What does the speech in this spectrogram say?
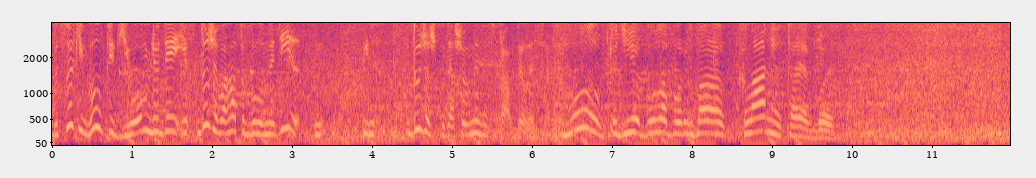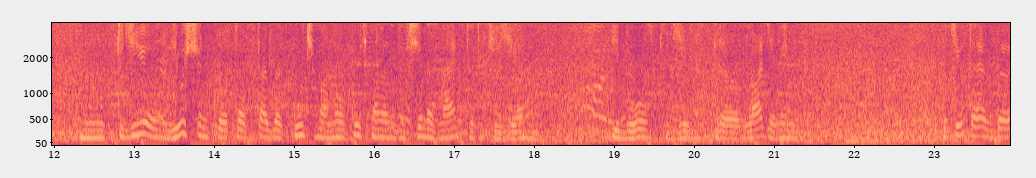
Високий був підйом людей, і дуже багато було надії. І дуже шкода, що вони не справдилися. Ну, тоді була боротьба кланів, та якби. Тоді Ющенко, так, так би Кучма, ну Кучма всі ми знаємо, хто такий є. Ну, і був тоді при владі. Він хотів так якби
